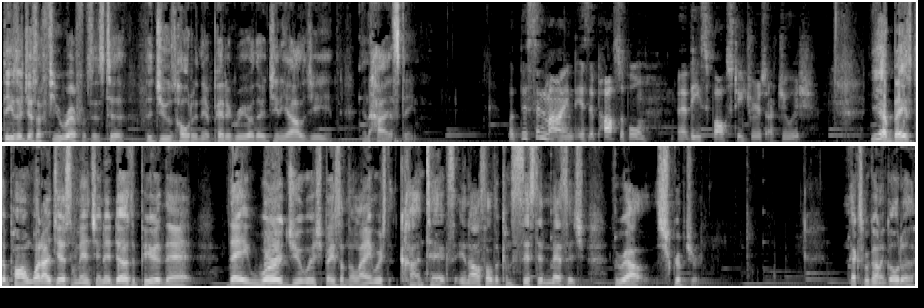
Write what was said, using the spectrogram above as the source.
These are just a few references to the Jews holding their pedigree or their genealogy in high esteem. With this in mind, is it possible that these false teachers are Jewish? Yeah, based upon what I just mentioned, it does appear that they were Jewish based on the language, the context, and also the consistent message throughout Scripture. Next, we're going to go to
